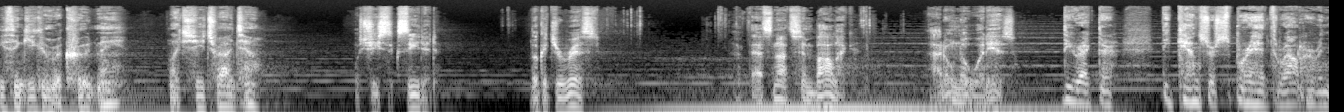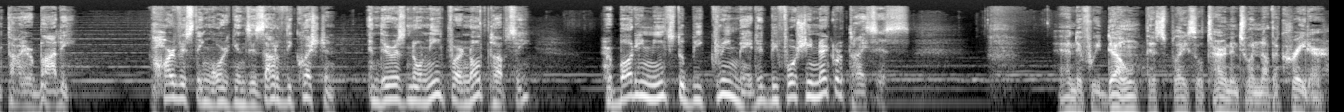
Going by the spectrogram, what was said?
You think you can recruit me? Like she tried to? Well, she succeeded. Look at your wrist. If that's not symbolic, I don't know what is. Director, the cancer spread throughout her entire body. Harvesting organs is out of the question, and there is no need for an autopsy. Her body needs to be cremated before she necrotizes. And if we don't, this place will turn into another crater.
